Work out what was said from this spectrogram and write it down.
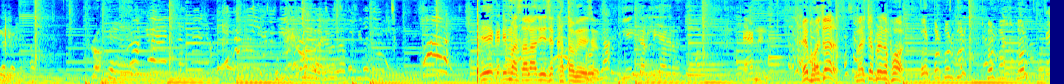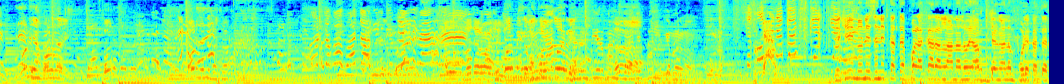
ये कटी मसाला जैसे खत्म है जैसे कर लिया ए भोचर मिर्चा पड़ेगा, फोड़। फोड़ फोड़ फोड़ फोड़ फोड़ फोड़ फोड़ यहाँ फोड़ दे फोड़ फोड़ दे और जगह बहुत रहा है ऊपर फोड़ कर रहे है देखिए लाना लो, यहाँ डंगालम फोड़े खतर।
